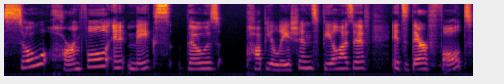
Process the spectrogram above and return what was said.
so harmful and it makes those populations feel as if it's their fault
